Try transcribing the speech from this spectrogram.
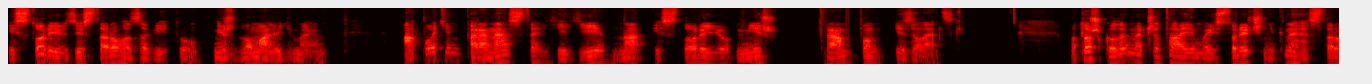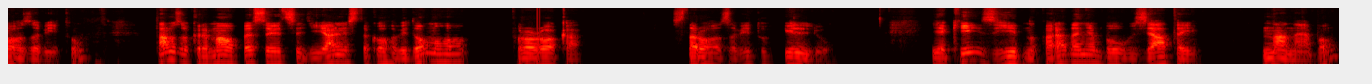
історією зі Старого Завіту між двома людьми, а потім перенести її на історію між Трампом і Зеленським. Отож, коли ми читаємо історичні книги Старого Завіту, там, зокрема, описується діяльність такого відомого пророка Старого Завіту Іллю, який, згідно передання, був взятий на небо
